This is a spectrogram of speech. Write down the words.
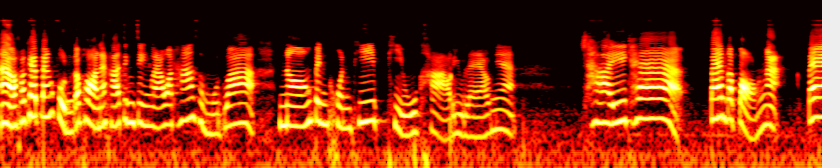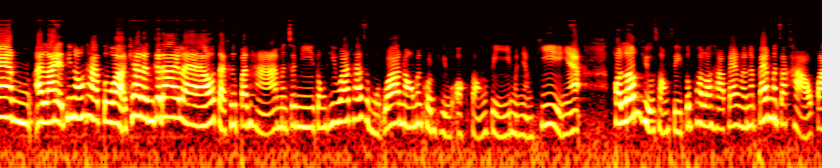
อ้าวเขาแค่แป้งฝุ่นก็พอนะคะ จริง ๆ แล้วว่าถ้าสมมุติว่าน้องเป็นคนที่ผิวขาวอยู่แล้วเนี่ย ใช้แค่แป้งกระป๋องอะแป้งอะไรที่น้องทาตัว แค่นั้นก็ได้แล้ว แต่คือปัญหามันจะมีตรงที่ว่าถ้าสมมติว่าน้องเป็นคนผิวออกสองสีเหมือนอย่างพี่อย่างเงี้ยพอเริ่มผิวสองสีปุ๊บพอเราทาแป้งแล้วนะแป้งมันจะขาวไป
